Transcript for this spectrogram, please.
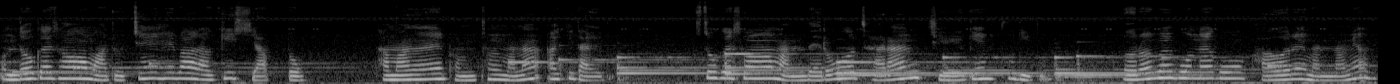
언덕에서 마주친 해바라기 씨앗도 담아낼 범툴만한 아기 날도 속에서 맘대로 자란 질긴 뿌리도 여름을 보내고 가을을 만나면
